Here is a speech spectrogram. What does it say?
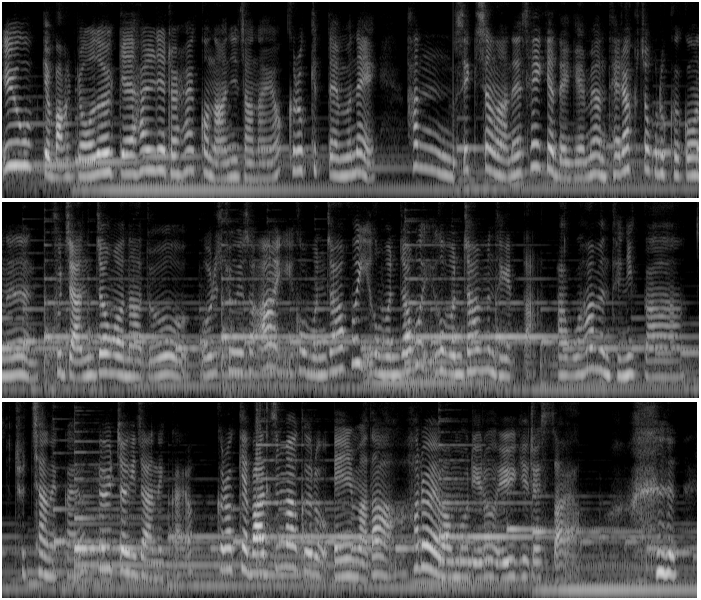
7개, 막 8개 할 일을 할 건 아니잖아요. 그렇기 때문에 한 섹션 안에 3개, 4개면 대략적으로 그거는 굳이 안 적어놔도 머릿속에서 아, 이거 먼저 하고, 이거 먼저 하고, 이거 먼저 하면 되겠다. 라고 하면 되니까 좋지 않을까요? 효율적이지 않을까요? 그렇게 마지막으로 매일마다 하루의 마무리로 일기를 써요.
